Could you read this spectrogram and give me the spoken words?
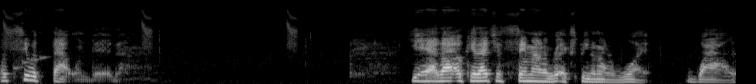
Let's see what that one did. Yeah, that okay, that's just the same amount of XP no matter what. Wow.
